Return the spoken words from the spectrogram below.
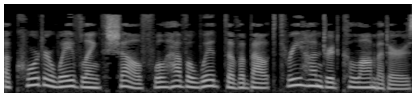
a quarter wavelength shelf will have a width of about 300 kilometers.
